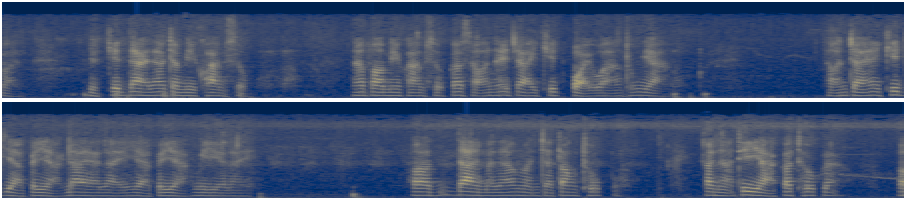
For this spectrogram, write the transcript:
ก่อน หยุดคิดได้แล้วจะมีความสุข แล้วพอมีความสุขก็สอนให้ใจคิดปล่อยวางทุกอย่าง สอนใจให้คิดอย่าไปอยากได้อะไร อย่าไปอยากมีอะไรพอได้มาแล้วมันจะต้องทุกข์ขณะที่อยากก็ทุกข์แล้วพอ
